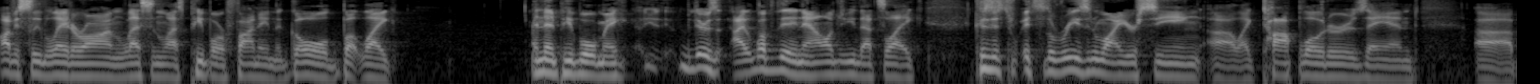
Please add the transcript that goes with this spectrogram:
Obviously, later on, less and less people are finding the gold, but like, and then people will make. There's, I love the analogy that's like, because it's it's the reason why you're seeing uh, like top loaders and uh,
